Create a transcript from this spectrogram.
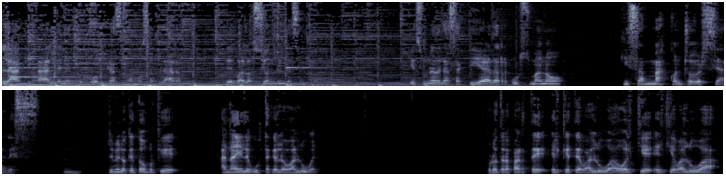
Hola, ¿qué tal? En este podcast vamos a hablar de evaluación del desempeño, que es una de las actividades de recursos humanos quizás más controversiales. Primero que todo porque a nadie le gusta que lo evalúen. Por otra parte, el que te evalúa o el que, el que evalúa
